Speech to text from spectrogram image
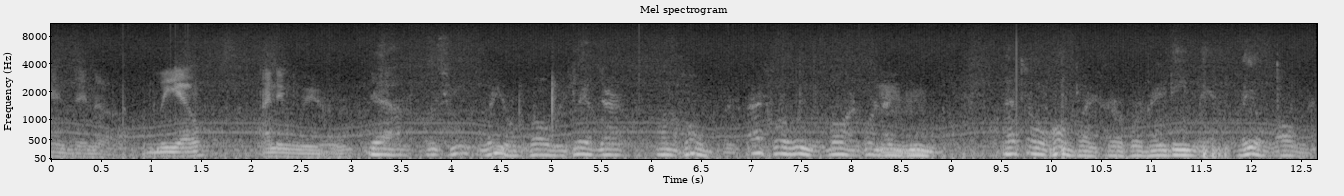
And then uh, Leo, I knew Leo. Yeah, which he, Leo always lived there on the home place. That's where we were born, where Nadine. That's the old home place there where Nadine lived. Leo always,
